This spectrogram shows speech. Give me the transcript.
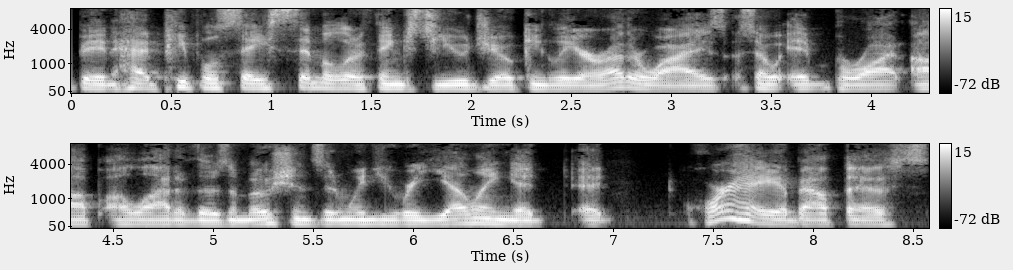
been had people say similar things to you jokingly or otherwise. So it brought up a lot of those emotions. And when you were yelling at, at Jorge about this,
